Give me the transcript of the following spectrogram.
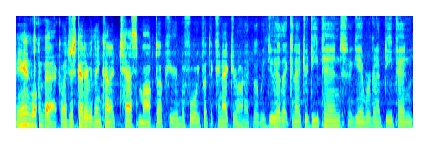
And welcome back. Well, I just got everything kind of test mocked up here before we put the connector on it, but we do have that connector depinned. Again, we're going to depin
